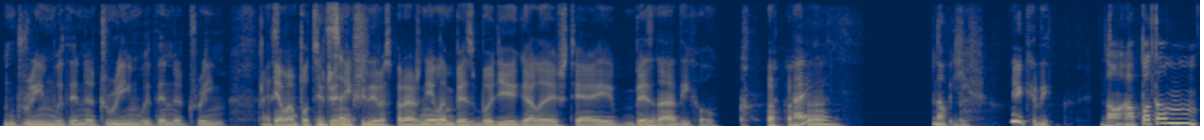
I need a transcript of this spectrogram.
Dream within a dream within a dream. Presne. Ja mám pocit, že niekedy rozprávaš nielen bez bodiek, ale ešte aj bez nádychov. Hej? No vidíš. Niekedy. No a potom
